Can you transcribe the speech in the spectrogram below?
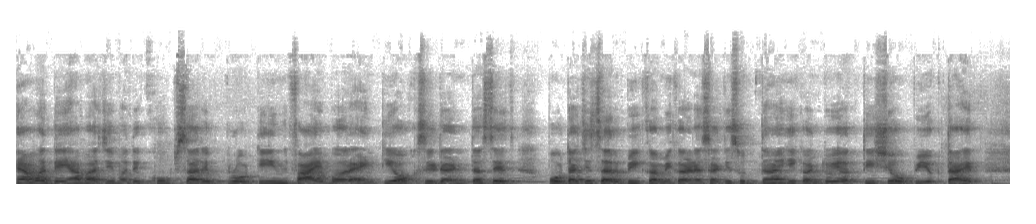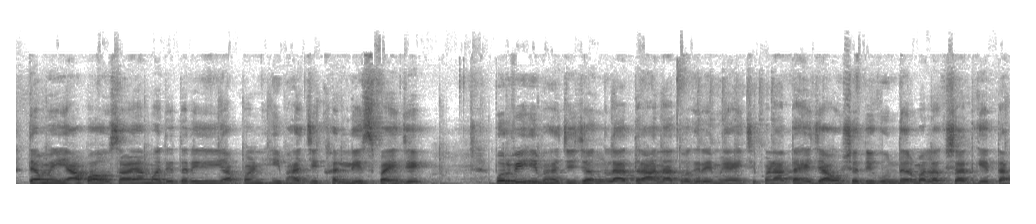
ह्यामध्ये ह्या भाजीमध्ये खूप सारे प्रोटीन फायबर अँटीऑक्सिडंट तसेच पोटाची चरबी कमी करण्यासाठी सुद्धा ही कंटोळी अतिशय उपयुक्त आहेत. त्यामुळे या पावसाळ्यामध्ये तरी आपण ही भाजी खाल्लीच पाहिजे. पूर्वी ही भाजी जंगलात रानात वगैरे मिळायची पण आता हे जे औषधी गुणधर्म लक्षात घेता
